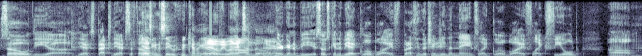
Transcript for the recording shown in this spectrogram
so the uh, the X back to the XFL. Yeah, I was gonna say we kind of got Yeah, we from the went on XFL there. they're gonna be so it's gonna be at Globe Life, but I think they're changing the name to like Globe Life like Field, um,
